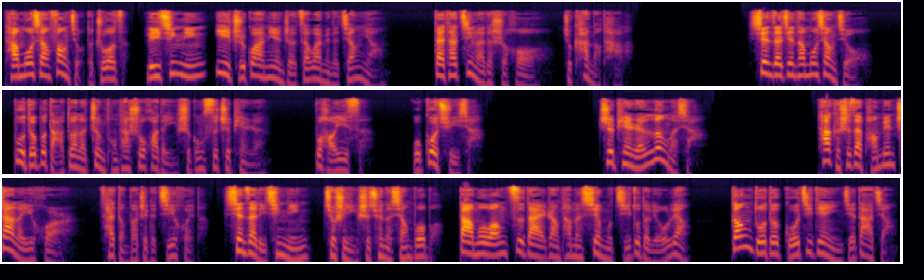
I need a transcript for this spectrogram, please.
他摸向放酒的桌子，李青宁一直挂念着在外面的江阳，待他进来的时候就看到他了。现在见他摸向酒，不得不打断了正同他说话的影视公司制片人：“不好意思，我过去一下。”制片人愣了下，他可是在旁边站了一会儿才等到这个机会的。现在李青宁就是影视圈的香饽饽，大魔王自带让他们羡慕嫉妒的流量，刚夺得国际电影节大奖，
